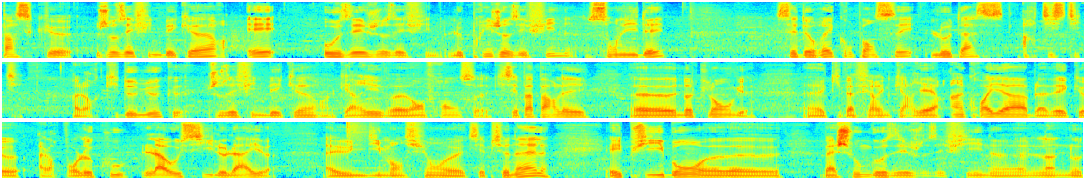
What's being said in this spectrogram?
parce que Joséphine Baker est Oser Joséphine. Le prix Joséphine, son idée, c'est de récompenser l'audace artistique. Alors, qui de mieux que Joséphine Baker, qui arrive euh, en France, euh, qui sait pas parler euh, notre langue, euh, qui va faire une carrière incroyable avec, euh, alors pour le coup, là aussi, le live a une dimension euh, exceptionnelle. Et puis, bon, euh, Bachung, Osé Joséphine, euh, l'un de nos,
